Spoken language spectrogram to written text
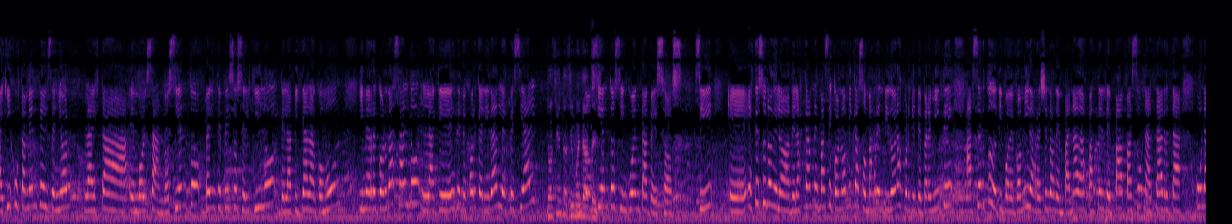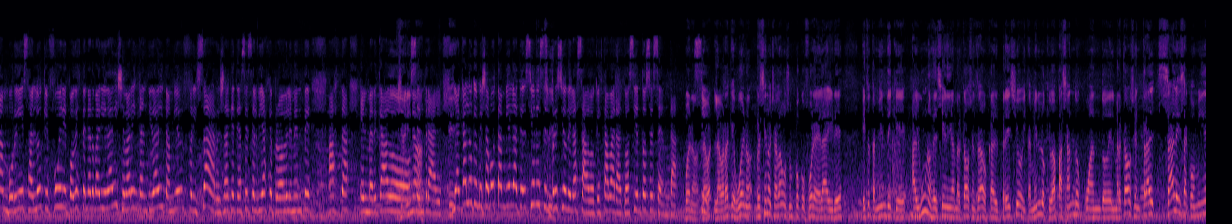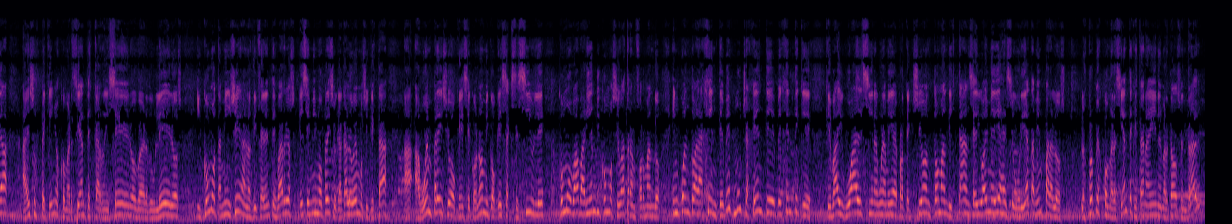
Aquí justamente el señor la está embolsando. 120 pesos el kilo de la picada común. Y me recordás, Aldo, la que es de mejor calidad, la especial. 250 pesos. 250 pesos. ¿sí? Eh, este es uno de, de las carnes más económicas o más rendidoras porque te permite hacer todo tipo de comidas, rellenos de empanadas, pastel de papas, una tarta, una hamburguesa, lo que fuere. Podés tener variedad y llevar en cantidad y también frizar, ya que te haces el viaje probablemente hasta el mercado central. Y acá lo que me llamó también la atención es el precio del asado, que está barato, a 160. Bueno, la, verdad que es bueno. Recién lo charlamos un poco fuera del aire. Esto también de que algunos decían ir al mercado central a buscar el precio y también lo que va pasando cuando del mercado central sale esa comida a esos pequeños comerciantes, carniceros, verduleros y cómo también llegan los diferentes barrios ese mismo precio que acá lo vemos y que está a, a buen precio, o que es económico, que es accesible, cómo va variando y cómo se va transformando. En cuanto a la gente, ¿ves mucha gente? ¿Ves gente que, que va igual sin alguna medida de protección? ¿Toman distancia? Digo, ¿hay medidas de seguridad también para los, los propios comerciantes que están ahí en el mercado central?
